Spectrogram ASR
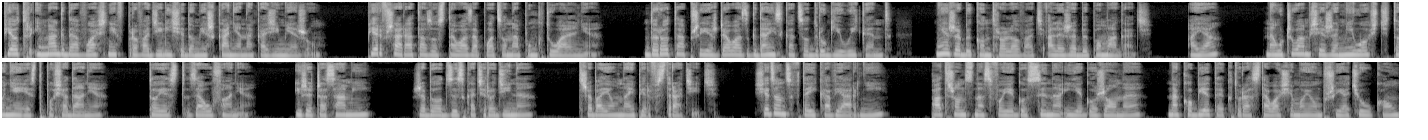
Piotr i Magda właśnie wprowadzili się do mieszkania na Kazimierzu. Pierwsza rata została zapłacona punktualnie. Dorota przyjeżdżała z Gdańska co drugi weekend, nie żeby kontrolować, ale żeby pomagać. A ja? Nauczyłam się, że miłość to nie jest posiadanie, to jest zaufanie. I że czasami, żeby odzyskać rodzinę, trzeba ją najpierw stracić. Siedząc w tej kawiarni, patrząc na swojego syna i jego żonę, na kobietę, która stała się moją przyjaciółką,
